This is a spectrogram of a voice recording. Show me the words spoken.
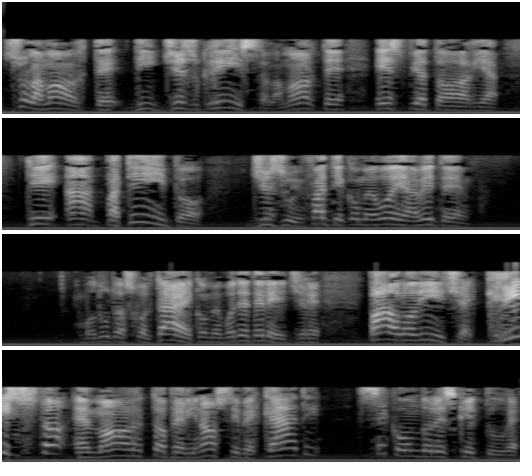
sulla morte di Gesù Cristo, la morte espiatoria che ha patito Gesù. Infatti, come voi avete potuto ascoltare, come potete leggere, Paolo dice, Cristo è morto per i nostri peccati secondo le scritture.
